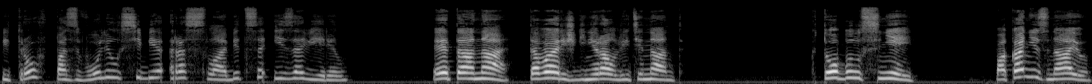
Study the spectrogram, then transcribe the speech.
Петров позволил себе расслабиться и заверил. «Это она, товарищ генерал-лейтенант!» «Кто был с ней?» «Пока не знаю».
